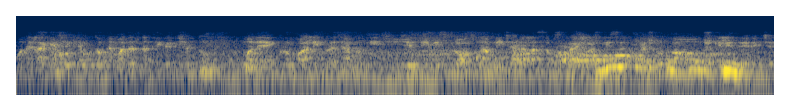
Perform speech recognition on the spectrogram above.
મને લાગે છે કે હું તમને મદદ નથી કરી શકતો. મને કૃપાલી પ્રજાપતિ જીજે તેવીસ બ્લોગ્સ નામની ચેનલના સબસ્ક્રાઇબર્સની સંખ્યા શોધવામાં મુશ્કેલી થઈ રહી છે.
